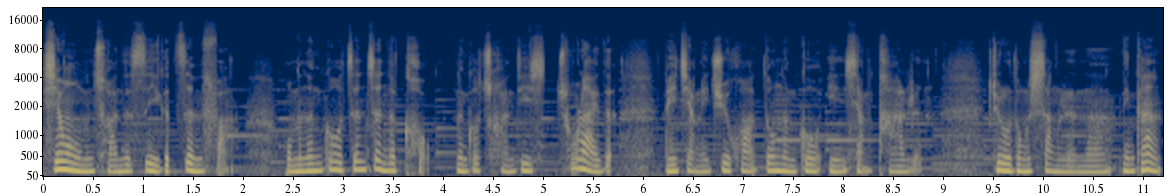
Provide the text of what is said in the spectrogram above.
希望我们传的是一个正法，我们能够真正的口能够传递出来的，每讲一句话都能够影响他人，就如同上人呢、啊，你看。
